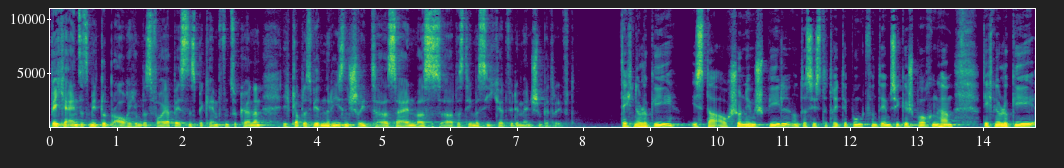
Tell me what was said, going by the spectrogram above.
welche Einsatzmittel brauche ich, um das Feuer bestens bekämpfen zu können. Ich glaube, das wird ein Riesenschritt äh, sein, was äh, das Thema Sicherheit für die Menschen betrifft. Technologie ist da auch schon im Spiel und das ist der dritte Punkt, von dem Sie gesprochen haben. Technologie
